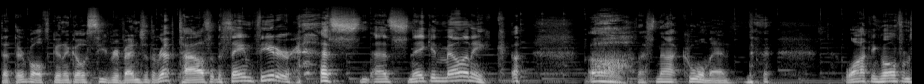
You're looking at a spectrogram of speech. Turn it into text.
that they're both gonna go see Revenge of the Reptiles at the same theater as, as Snake and Melanie. oh, that's not cool, man. Walking home from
